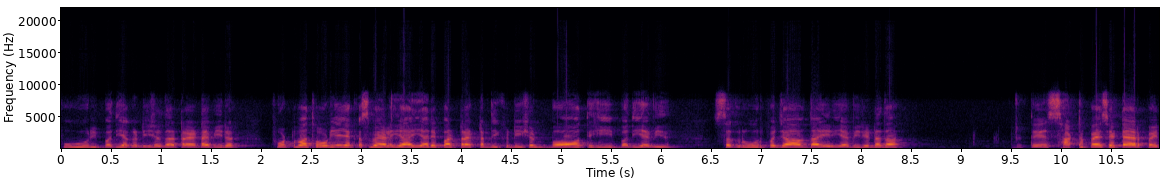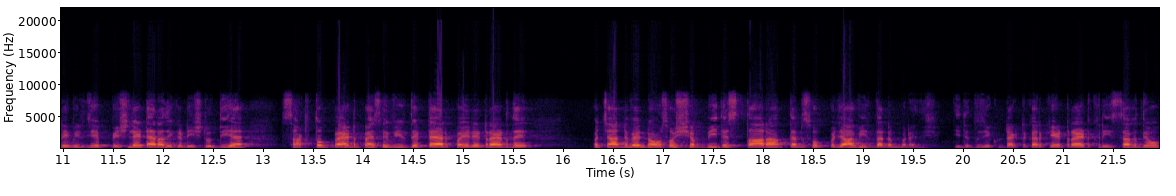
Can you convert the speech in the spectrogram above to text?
ਪੂਰੀ ਵਧੀਆ ਕੰਡੀਸ਼ਨ ਦਾ ਟਰੈਟ ਹੈ ਵੀਰ। ਫੋਟੋਆਂ ਥੋੜੀਆਂ ਜਿਹਾ ਕਸਬੈਲੀਆਂ ਆਈ ਯਾਰ ਪਰ ਟਰੈਕਟਰ ਦੀ ਕੰਡੀਸ਼ਨ ਬਹੁਤ ਹੀ ਵਧੀਆ ਵੀਰ। ਸੰਗਰੂਰ, ਪੰਜਾਬ ਦਾ ਏਰੀਆ ਵੀਰ ਇਹਨਾਂ ਦਾ। ਤੇ 60 ਪੈਸੇ ਟਾਇਰ ਪਏ ਨੇ ਵੀਰ ਜੀ ਪਿਛਲੇ ਟਾਇਰਾਂ ਦੀ ਕੰਡੀਸ਼ਨ ਹੁੰਦੀ ਹੈ। 60 ਤੋਂ 65 ਪੈਸੇ ਵੀਰ ਦੇ ਟਾਇਰ ਪਏ ਨੇ ਟਰੈਟ ਦੇ। 95926 ਤੇ 17350 ਵੀਰ ਦਾ ਨੰਬਰ ਹੈ ਜੀ। ਜਿਹਦੇ ਤੁਸੀਂ ਕੰਟੈਕਟ ਕਰਕੇ ਟਰੈਕਟ ਖਰੀਦ ਸਕਦੇ ਹੋ।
